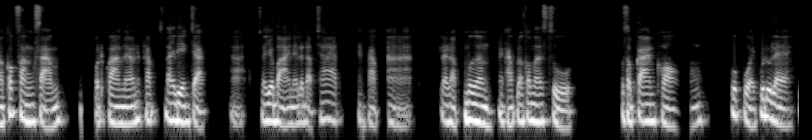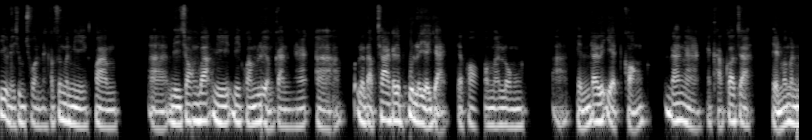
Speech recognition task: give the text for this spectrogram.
เราก็ฟังสาม บทความแล้วนะครับ ได้เรียงจากนโยบายในระดับชาตินะครับระดับเมืองนะครับ แล้วก็มาสู่ประสบการณ์ของผู้ป่วยผู้ดูแลที่อยู่ในชุมชนนะครับ ซึ่งมันมีความมีช่องว่างมีมีความเหลื่อมกันนะฮะระดับชาติก็จะพูดอะไรใหญ่ ๆ แต่พอมาลงเห็นรายละเอียดของหน้างงานนะครับ ก็จะเห็นว่ามัน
